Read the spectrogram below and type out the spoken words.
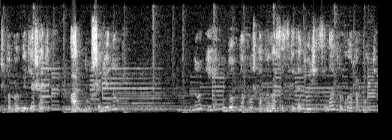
чтобы выдержать одну ширину, но и удобно можно было сосредоточиться на другой работе.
